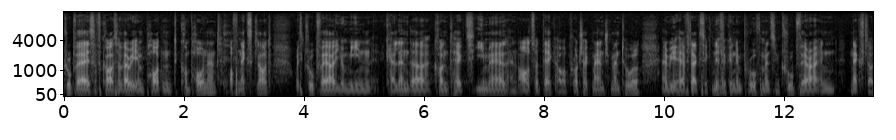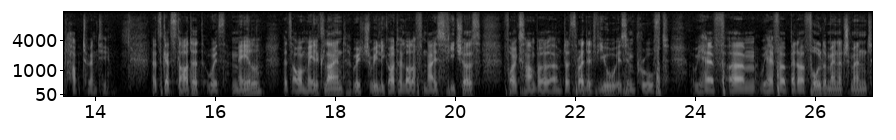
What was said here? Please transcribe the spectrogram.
Groupware is, of course, a very important component of Nextcloud. With Groupware, you mean calendar, contacts, email, and also Deck, our project management tool. And we have like significant improvements in Groupware in Nextcloud Hub 20. Let's get started with Mail. That's our mail client, which really got a lot of nice features. For example, um, the threaded view is improved. We have um, we have a better folder management.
